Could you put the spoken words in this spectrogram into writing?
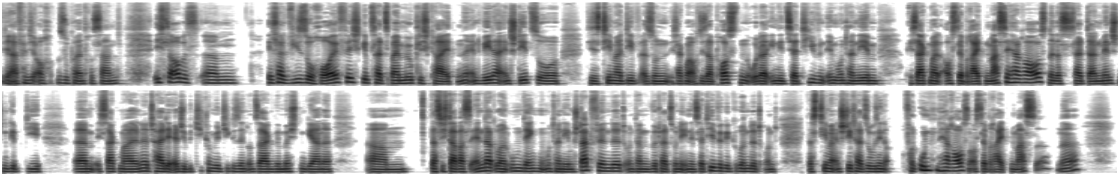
Ja, finde ich auch super interessant. Ich glaube, es ähm, ist halt wie so häufig, gibt es halt zwei Möglichkeiten. Ne? Entweder entsteht so dieses Thema, die, also ich sag mal auch dieser Posten oder Initiativen im Unternehmen, ich sag mal aus der breiten Masse heraus, ne? dass es halt dann Menschen gibt, die, ähm, ich sag mal, ne, Teil der LGBT-Community sind und sagen, wir möchten gerne ähm, dass sich da was ändert oder ein Umdenken im Unternehmen stattfindet und dann wird halt so eine Initiative gegründet und das Thema entsteht halt so gesehen von unten heraus und aus der breiten Masse. Ne?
